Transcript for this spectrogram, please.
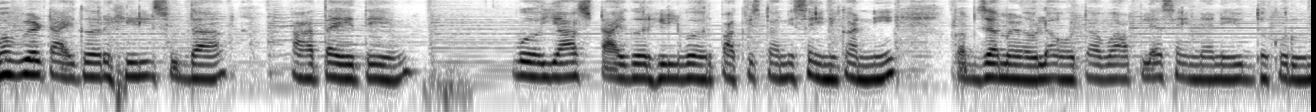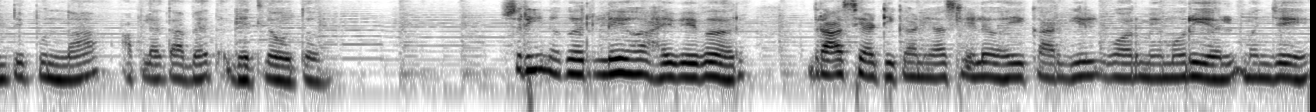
भव्य टायगर हिलसुद्धा पाहता येते व याच टायगर हिलवर पाकिस्तानी सैनिकांनी कब्जा मिळवला होता व आपल्या सैन्याने युद्ध करून ते पुन्हा आपल्या ताब्यात घेतलं होतं. श्रीनगर लेह हायवेवर द्रास या ठिकाणी असलेलं हे कारगिल वॉर मेमोरियल म्हणजे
